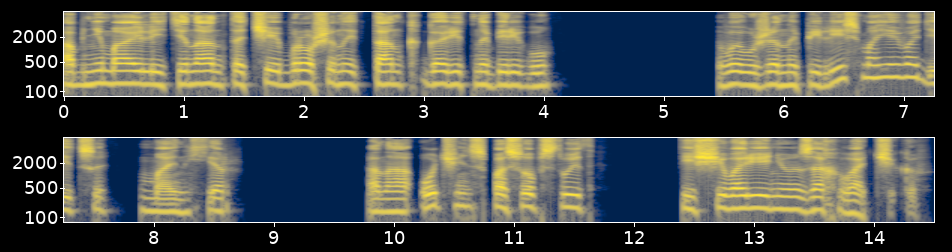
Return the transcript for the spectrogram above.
обнимая лейтенанта, чей брошенный танк горит на берегу. «Вы уже напились моей водицы, mein Herr. Она очень способствует пищеварению захватчиков».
